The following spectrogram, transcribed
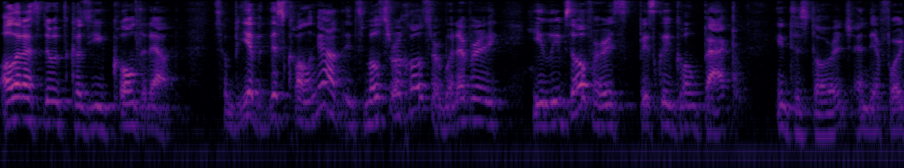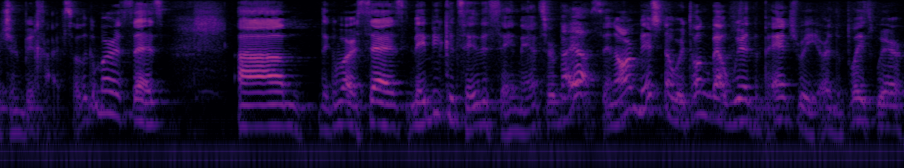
All it has to do with because he called it out. So yeah, but this calling out it's Moser Choser. Whatever he, leaves over is basically going back into storage, and therefore it shouldn't be chayiv. So the Gemara says. Um, the Gemara says maybe you could say the same answer by us. In our Mishnah, we're talking about where the pantry or the place where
